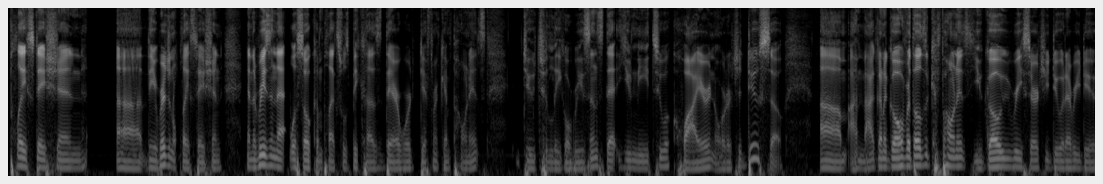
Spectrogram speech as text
PlayStation, uh, the original PlayStation. And the reason that was so complex was because there were different components due to legal reasons that you need to acquire in order to do so. Um, I'm not going to go over those components. You go, you research, you do whatever you do.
